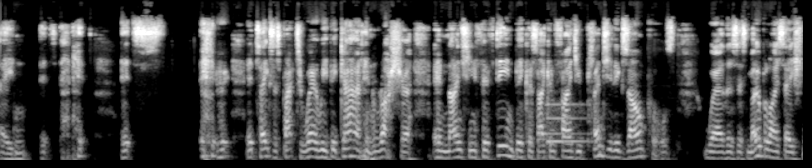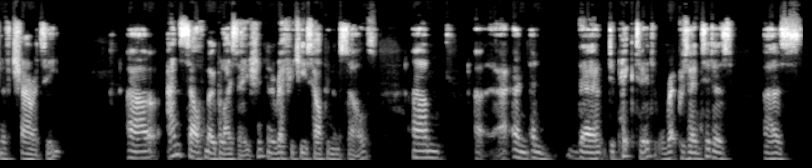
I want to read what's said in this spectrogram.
Aidan, it's, it, it's, it, it takes us back to where we began in Russia in 1915 because I can find you plenty of examples where there's this mobilization of charity uh, and self-mobilization, you know, refugees helping themselves, um, uh, and and they're depicted or represented as as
